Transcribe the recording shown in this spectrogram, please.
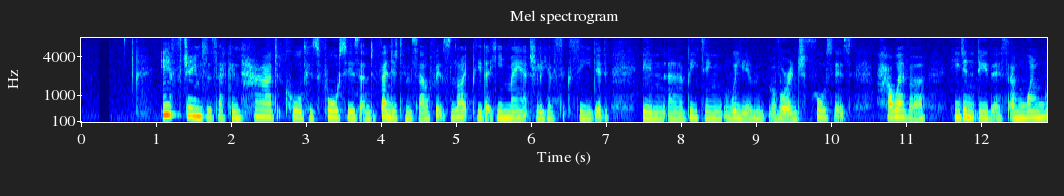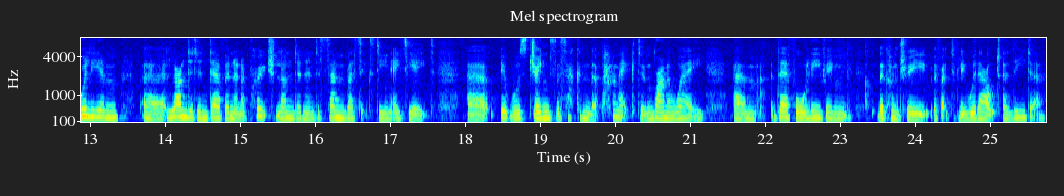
If James II had called his forces and defended himself, it's likely that he may actually have succeeded in uh, beating William of Orange's forces. However, he didn't do this, and when William uh, landed in Devon and approached London in December 1688, uh, it was James II that panicked and ran away, um, therefore leaving the country effectively without a leader.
